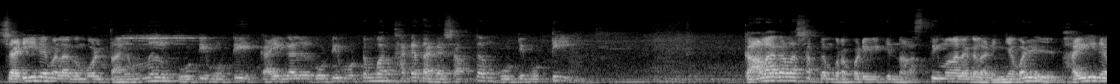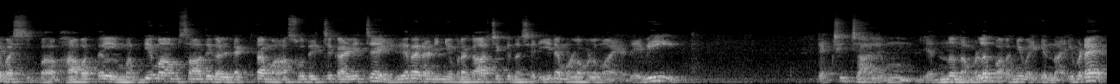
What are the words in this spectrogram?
ശരീരമിളകുമ്പോൾ തമ്മിൽ കൂട്ടിമുട്ടി കൈകൾ കൂട്ടിമുട്ടുമ്പോൾ ധകധക ശബ്ദം കൂട്ടിമുട്ടി കളകള ശബ്ദം പുറപ്പെടുവിക്കുന്ന അസ്ഥിമാലകൾ അണിഞ്ഞവൾ ഭൈരവ ഭാവത്തിൽ മദ്യമാംസാദികൾ രക്തം ആസ്വദിച്ച് കഴിച്ച് ഈറനണിഞ്ഞു പ്രകാശിക്കുന്ന ശരീരമുള്ളവളുമായ ദേവി രക്ഷിച്ചാലും എന്ന് നമ്മൾ പറഞ്ഞു വയ്ക്കുന്ന. ഇവിടെ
